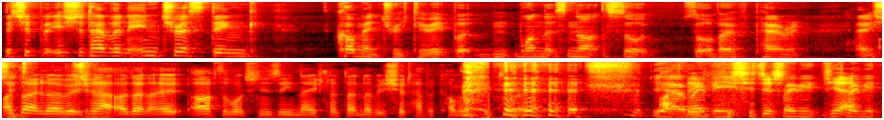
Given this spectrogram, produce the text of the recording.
It should it should have an interesting commentary to it, but one that's not sort sort of overpowering. And it I don't know if it should. Ha- I don't know. After watching Z Nation, I don't know if it should have a commentary to it. Yeah, maybe you should just- maybe yeah. maybe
